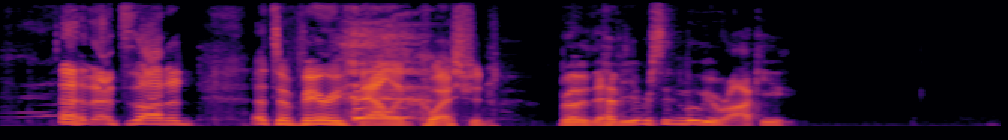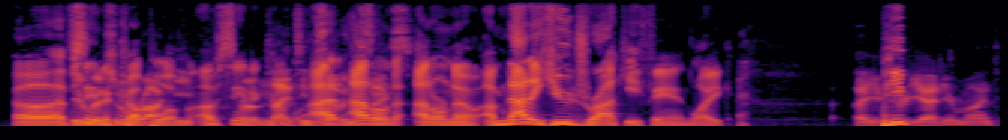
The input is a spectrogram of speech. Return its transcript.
that's not a. That's a very valid question. Bro, have you ever seen the movie Rocky? Uh, I've The seen a couple Rocky of them. I've seen a couple. I, I don't. I don't know. I'm not a huge Rocky fan. Like, Oh, you're, Peop- you're out of your mind.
